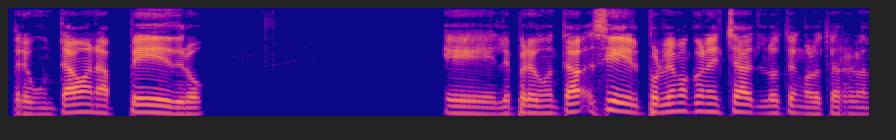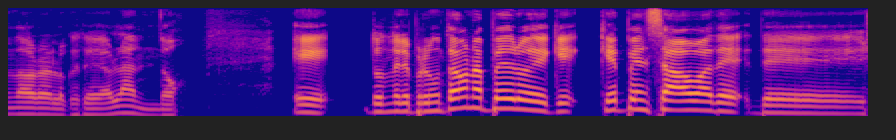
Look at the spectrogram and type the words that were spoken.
preguntaban a Pedro. Eh, le preguntaba, sí, el problema con el chat lo tengo, lo estoy arreglando ahora lo que estoy hablando. Eh, donde le preguntaban a Pedro de que qué pensaba de, de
